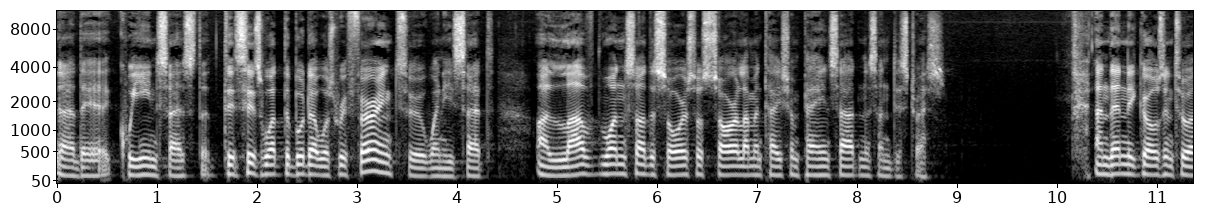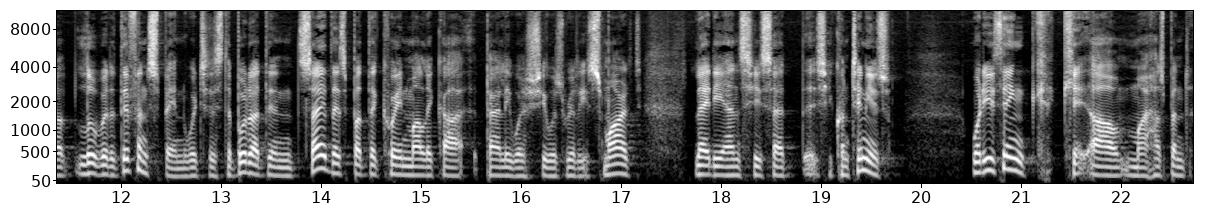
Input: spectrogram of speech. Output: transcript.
uh, the queen says that this is what the Buddha was referring to when he said, Our loved ones are the source of sorrow, lamentation, pain, sadness, and distress. And then it goes into a little bit of a different spin, which is the Buddha didn't say this, but the Queen Mallika apparently was she was really smart lady, and she said she continues. What do you think, uh, my husband?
